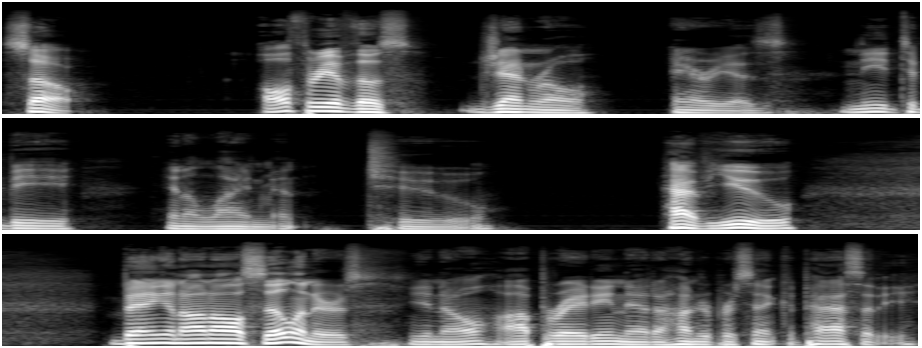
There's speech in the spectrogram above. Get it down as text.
So, all three of those general areas need to be in alignment to have you banging on all cylinders, you know, operating at 100% capacity.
